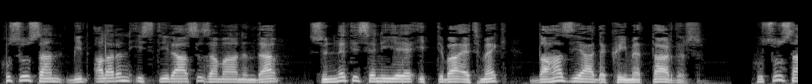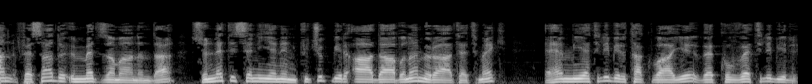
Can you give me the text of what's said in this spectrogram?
Hususan bid'aların istilası zamanında sünnet-i seniyeye ittiba etmek daha ziyade kıymettardır. Hususan fesad-ı ümmet zamanında sünnet-i seniyenin küçük bir adabına müraat etmek ehemmiyetli bir takvayı ve kuvvetli bir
